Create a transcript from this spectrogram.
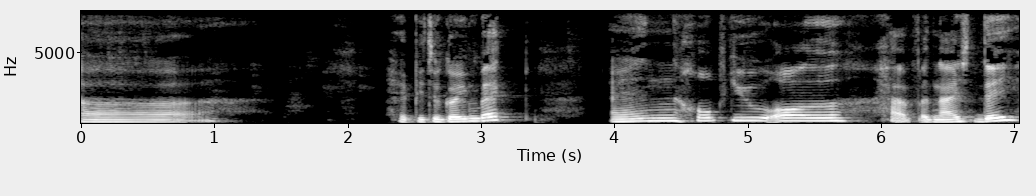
uh happy to going back and hope you all have a nice day.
